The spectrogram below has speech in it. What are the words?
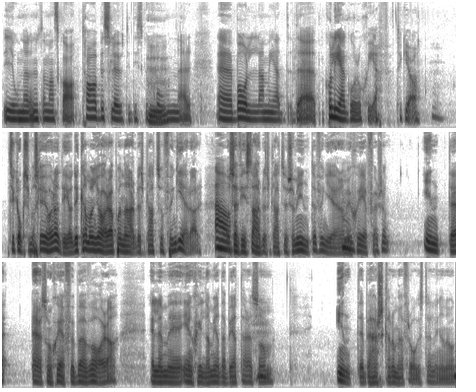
i onödan utan man ska ta beslut i diskussioner, eh, bolla med det, kollegor och chef, tycker jag. Jag tycker också man ska göra det och det kan man göra på en arbetsplats som fungerar. Ja. Och sen finns det arbetsplatser som inte fungerar med chefer som inte är som chefer bör vara. Eller med enskilda medarbetare som inte behärskar de här frågeställningarna och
